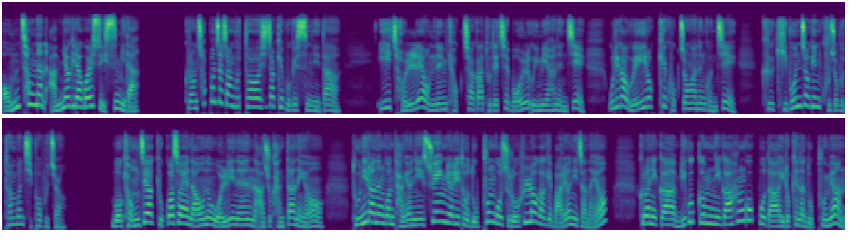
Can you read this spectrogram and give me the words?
엄청난 압력이라고 할 수 있습니다. 그럼 첫 번째 장부터 시작해 보겠습니다. 이 전례 없는 격차가 도대체 뭘 의미하는지, 우리가 왜 이렇게 걱정하는 건지 그 기본적인 구조부터 한번 짚어보죠. 뭐 경제학 교과서에 나오는 원리는 아주 간단해요. 돈이라는 건 당연히 수익률이 더 높은 곳으로 흘러가게 마련이잖아요. 그러니까 미국 금리가 한국보다 이렇게나 높으면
